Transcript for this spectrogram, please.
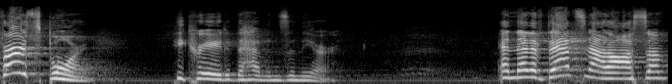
firstborn, He created the heavens and the earth. And then if that's not awesome,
